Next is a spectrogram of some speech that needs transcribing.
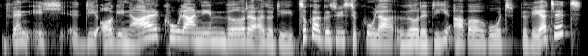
Wenn ich äh, die Original-Cola nehmen würde, also die zuckergesüßte Cola, würde die aber rot bewertet.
